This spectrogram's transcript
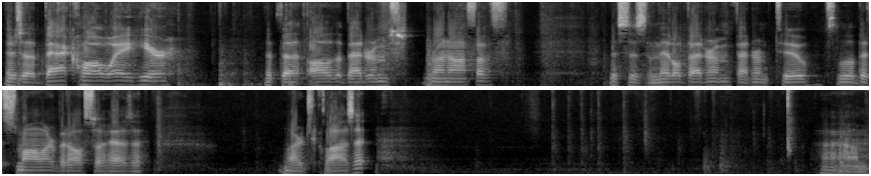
There's a back hallway here that the, all the bedrooms run off of. This is the middle bedroom, bedroom two. It's a little bit smaller, but also has a large closet. Um,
